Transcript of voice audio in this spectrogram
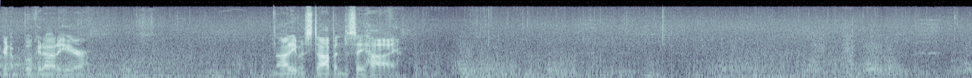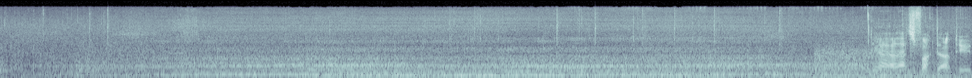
Are gonna book it out of here. Not even stopping to say hi. Yeah, that's fucked up, dude.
